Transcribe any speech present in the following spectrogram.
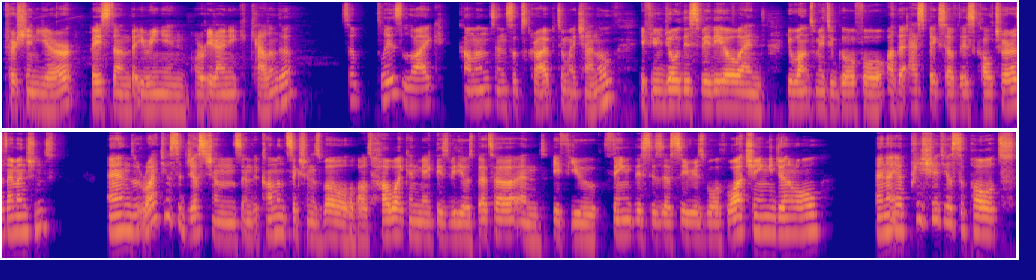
Persian year based on the Iranian or Iranic calendar. So please like, comment, and subscribe to my channel if you enjoyed this video and you want me to go for other aspects of this culture, as I mentioned. And write your suggestions in the comment section as well about how I can make these videos better and if you think this is a series worth watching in general. And I appreciate your support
